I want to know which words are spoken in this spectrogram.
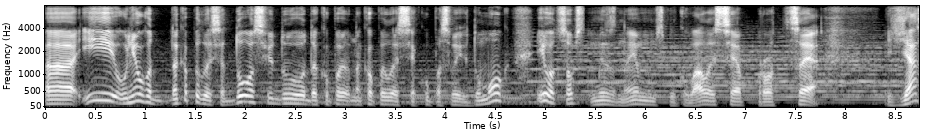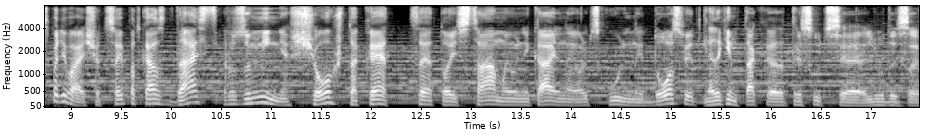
Е, і у нього накопилося досвіду, накопилася купа своїх думок. І от, собственно, ми з ним спілкувалися про це. Я сподіваюся, що цей подкаст дасть розуміння, що ж таке це той самий унікальний олдскульний досвід, над яким так е, трясуться люди з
